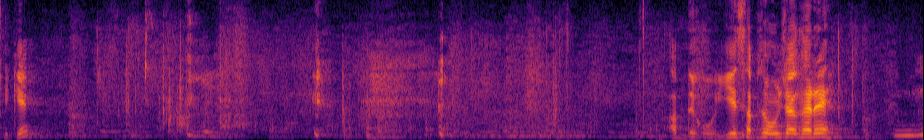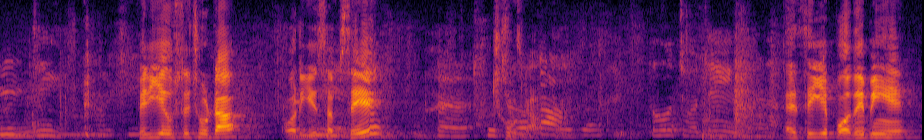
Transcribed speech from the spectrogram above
ठीक है? अब देखो ये सबसे ऊँचा घर है। फिर ये उससे छोटा और ये सबसे छोटा। तो छोटे ऐसे ये पौधे भी हैं।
